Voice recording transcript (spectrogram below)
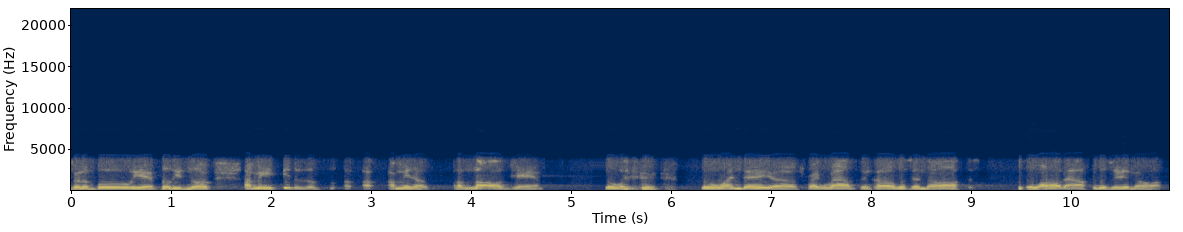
Venable, yeah, Billy North. I mean, it was a, a, a I mean, a, a log jam. So, so one day, uh, Frank Robinson called us in the office. So all the outfielders are in the office.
